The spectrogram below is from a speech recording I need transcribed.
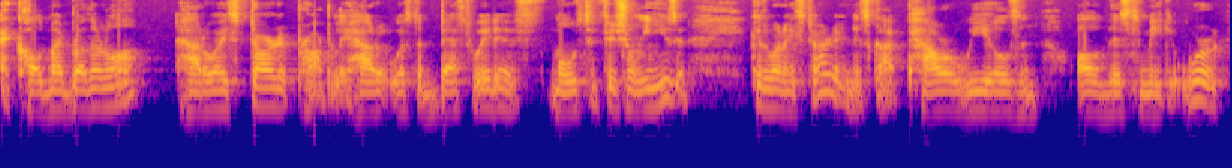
I called my brother in law how do I start it properly? How do, what's the best way to f- most efficiently use it? Because when I started and it's got power wheels and all of this to make it work,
